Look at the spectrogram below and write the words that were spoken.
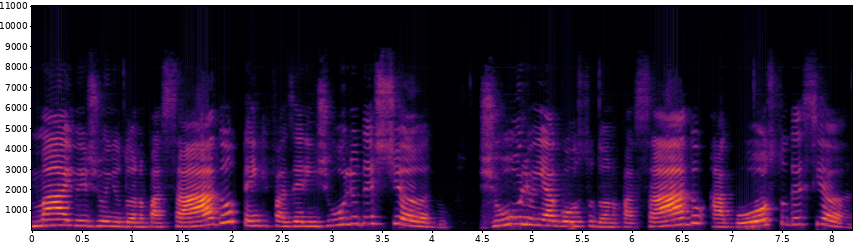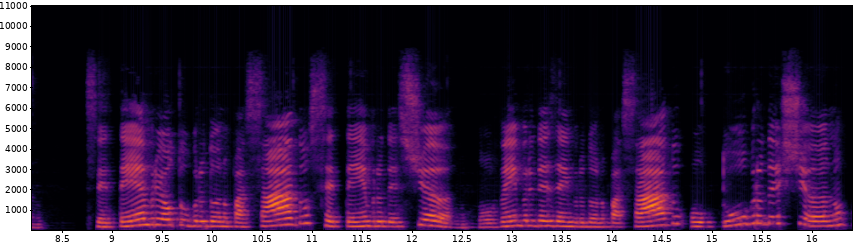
Maio e junho do ano passado, tem que fazer em julho deste ano. Julho e agosto do ano passado, agosto desse ano. Setembro e outubro do ano passado, setembro deste ano. Novembro e dezembro do ano passado, outubro deste ano.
